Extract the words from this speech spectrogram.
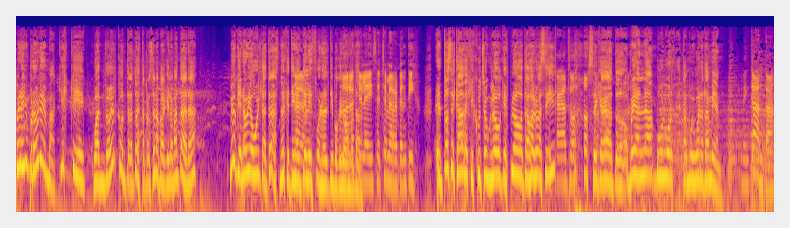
Pero hay un problema, que es que cuando él contrató a esta persona para que lo matara, veo que no había vuelta atrás, no es que tiene el teléfono del tipo que lo no, va a no es matar. que le dice, che, me arrepentí. Entonces cada vez que escucha un globo que explota o algo así, Caga todo. se caga todo. Véanla, Bulworth está muy buena también. Me encanta.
